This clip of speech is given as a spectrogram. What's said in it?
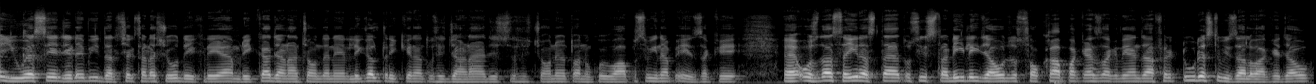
ਯੂ ਐਸ ਏ ਜਿਹੜੇ ਵੀ ਦਰਸ਼ਕ ਸਾਡਾ ਸ਼ੋਅ ਦੇਖ ਰਹੇ ਆ ਅਮਰੀਕਾ ਜਾਣਾ ਚਾਹੁੰਦੇ ਨੇ ਲੀਗਲ ਤਰੀਕੇ ਨਾਲ ਤੁਸੀਂ ਜਾਣਾ ਹੈ ਜਿਸ ਤੁਸੀਂ ਚਾਹੁੰਦੇ ਹੋ ਤੁਹਾਨੂੰ ਕੋਈ ਵਾਪਸ ਵੀ ਨਾ ਭੇਜ ਸਕੇ ਅ, ਉਸ ਦਾ ਸਹੀ ਰਸਤਾ ਹੈ ਤੁਸੀਂ ਸਟੱਡੀ ਲਈ ਜਾਓ ਜੋ ਸੌਖਾ ਆਪਾਂ ਕਹਿ ਸਕਦੇ ਹਾਂ ਜਾਂ ਫਿਰ ਟੂਰਿਸਟ ਵੀਜ਼ਾ ਲਵਾ ਕੇ ਜਾਓ।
